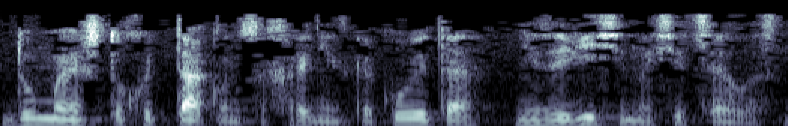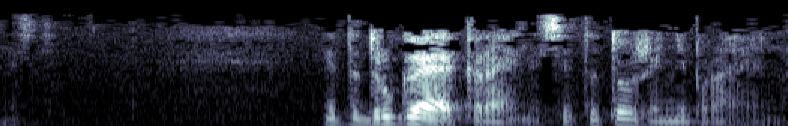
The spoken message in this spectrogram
думая, что хоть так он сохранит какую-то независимость и целостность. Это другая крайность, это тоже неправильно.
